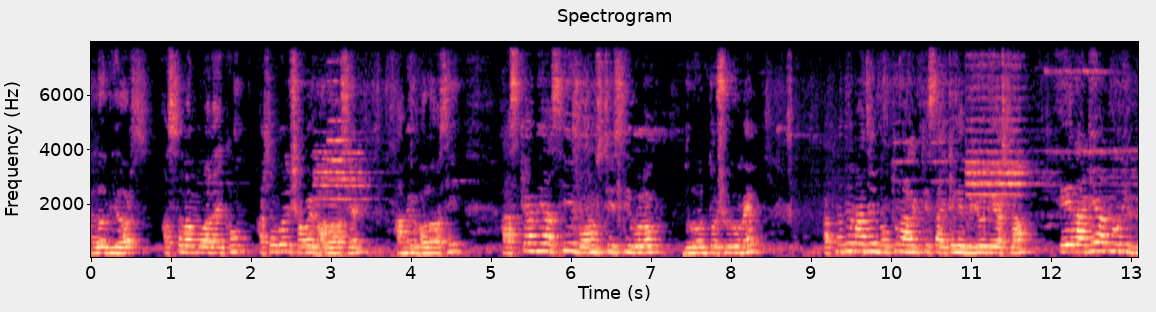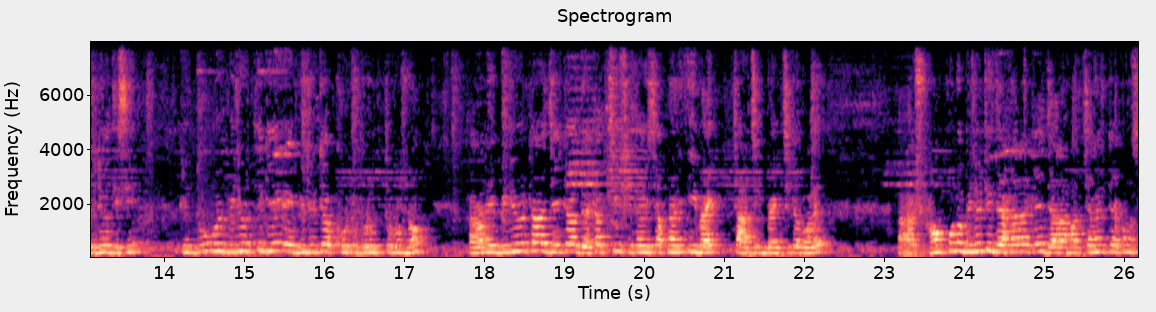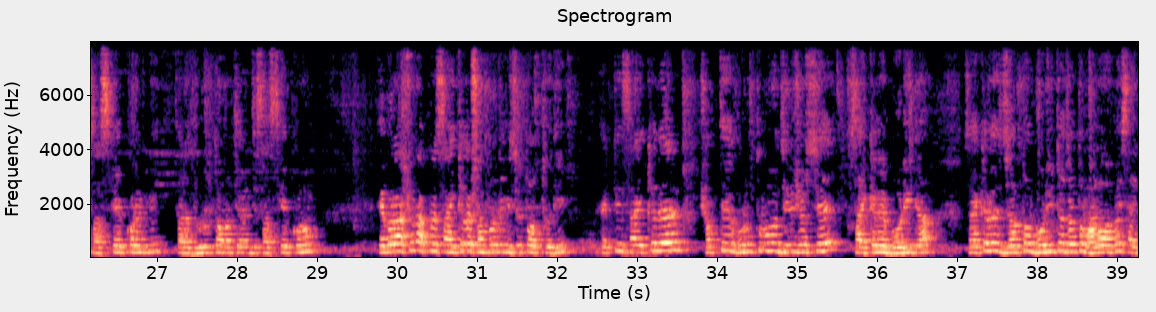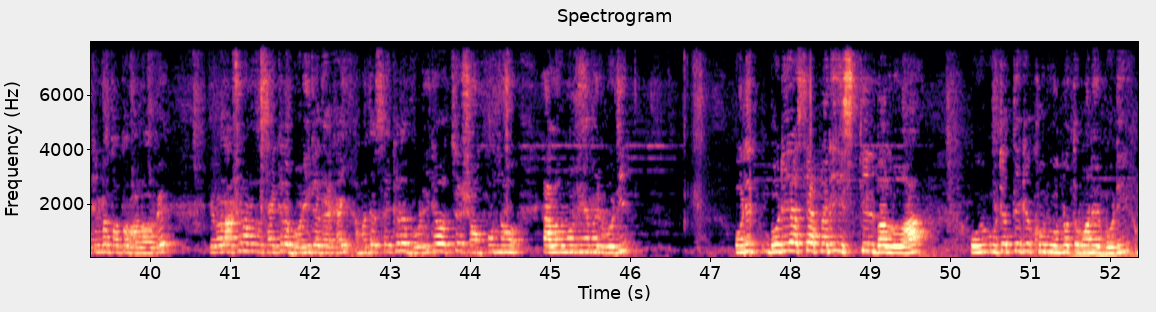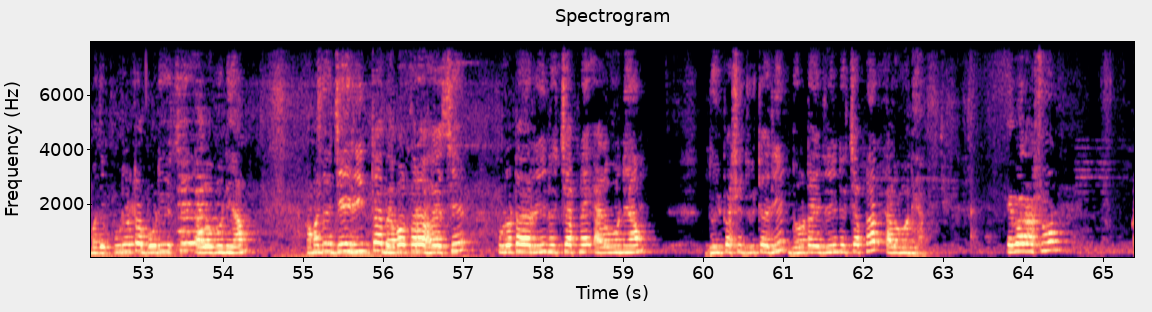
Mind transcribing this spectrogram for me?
Hello viewers, আসসালামু আলাইকুম। আশা করি সবাই ভালো আছেন, আমিও ভালো আছি। আজকে আমি আছি বনশ্রী শ্রী ব্লক দুরন্ত শোরুমে। আপনাদের মাঝে নতুন আরেকটি সাইকেলের ভিডিও নিয়ে আসলাম। এর আগে আমি অনেক ভিডিও দিছি, কিন্তু ওই ভিডিওর থেকে এই ভিডিওটা খুবই গুরুত্বপূর্ণ। কারণ এই ভিডিওটা যেটা দেখাচ্ছি, সেটা হচ্ছে আপনার ই বাইক চার্জিং বাইক যেটা বলে। সম্পূর্ণ ভিডিওটি দেখার আগে যারা আমার চ্যানেলটি এখনও সাবস্ক্রাইব করেননি, তারা দ্রুত আমার চ্যানেলটি সাবস্ক্রাইব করুন। এবার আসুন আপনার সাইকেলের সম্পর্কে কিছু তথ্য দিই। একটি সাইকেলের সবথেকে গুরুত্বপূর্ণ জিনিস হচ্ছে সাইকেলের বডিটা। সাইকেলের যত বডিটা যত ভালো হবে, সাইকেলটা তত ভালো হবে। এবার আসুন আমাদের সাইকেলের বডিটা দেখাই। আমাদের সাইকেলের বডিটা হচ্ছে সম্পূর্ণ অ্যালুমিনিয়ামের বডি। অনেক বডি আছে আপনার স্টিল বা লোহা। ওই ওইটার থেকে খুবই উন্নত মানের বডি। আমাদের পুরোটা বডি হচ্ছে অ্যালুমিনিয়াম। আমাদের যে রিনটা ব্যবহার করা হয়েছে, পুরোটা রিন হচ্ছে আপনার অ্যালুমিনিয়াম। দুই পাশে দুইটা রিন দুটাই রিন হচ্ছে আপনার অ্যালুমিনিয়াম। এবার আসুন,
